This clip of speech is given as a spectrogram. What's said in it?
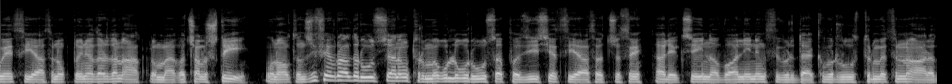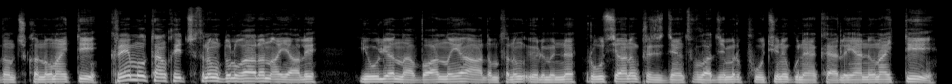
we syýasy nukdaýnazardan aklamaga çalyşdy. On altynjy fewralda Russiýanyň türme gullugy rus oppozisiýa syýasatçysy Alekseý Nawalnynyň Sibirdäki bir rus türmesinde aradan çykandygyny aýtdy. Kreml tankytçysynyň dul galan aýaly Ýuliýa Nawalnaýa adamsynyň ölüminde Russiýanyň prezidenti Wladimir Putini günäkärleýändigini aýtdy.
